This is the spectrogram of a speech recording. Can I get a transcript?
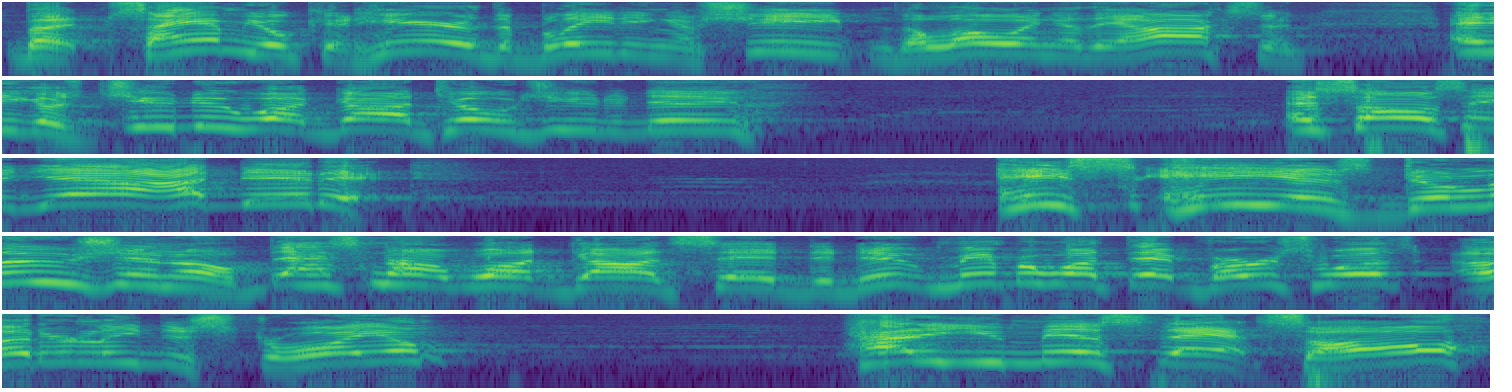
But Samuel could hear the bleating of sheep, and the lowing of the oxen. And he goes, Did you do what God told you to do? And Saul said, Yeah, I did it. He's, he is delusional. That's not what God said to do. Remember what that verse was? Utterly destroy them? How do you miss that, Saul?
